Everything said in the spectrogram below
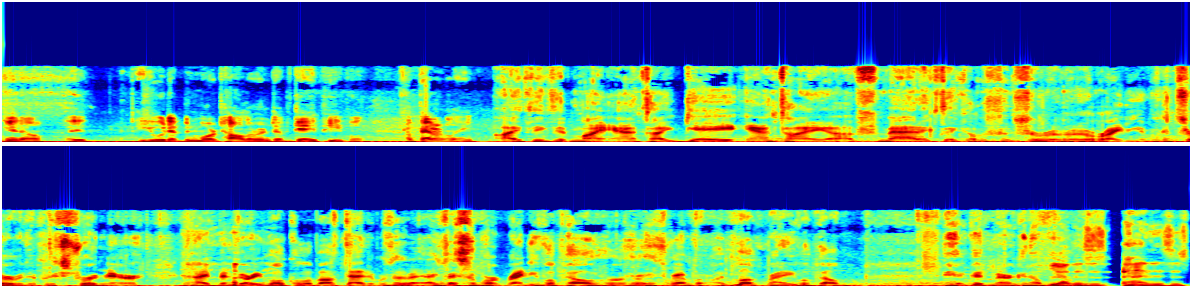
you know, it, he would have been more tolerant of gay people? Apparently, I think that my anti-gay, anti-Semitic thing comes from conservative writing. I'm a conservative extraordinaire, and I've been very vocal about that. It was a, I support Randy Voepel for, for his grandpa. I love Randy Voepel. A good American help. Yeah, this is this is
